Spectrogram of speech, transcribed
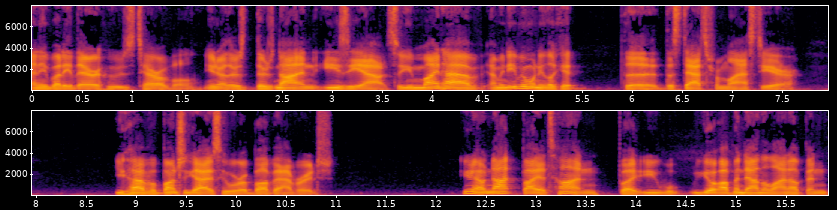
anybody there who's terrible. You know, there's there's not an easy out. So you might have. I mean, even when you look at the the stats from last year, you have a bunch of guys who are above average. You know, not by a ton, but you you go up and down the lineup, and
